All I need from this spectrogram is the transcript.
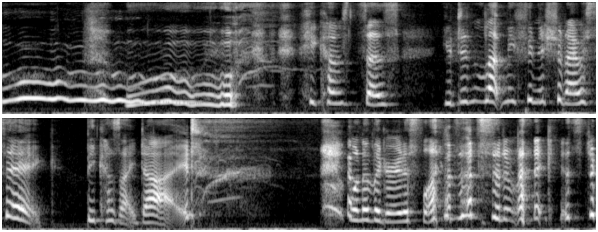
Ooh. He comes and says, You didn't let me finish what I was saying because I died. One of the greatest lines in cinematic history.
